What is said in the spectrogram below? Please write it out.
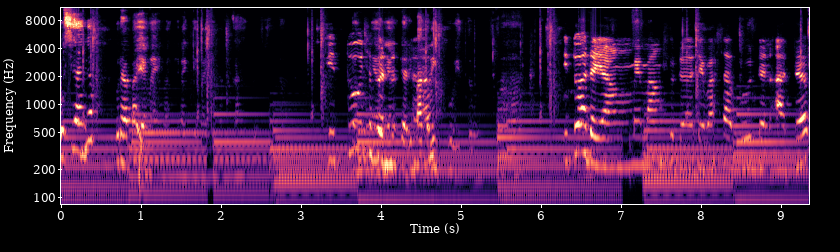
usianya berapa ya Maila kira-kira itu itu sebenarnya dari 4000 itu Heeh. itu ada yang memang sudah dewasa bu dan ada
